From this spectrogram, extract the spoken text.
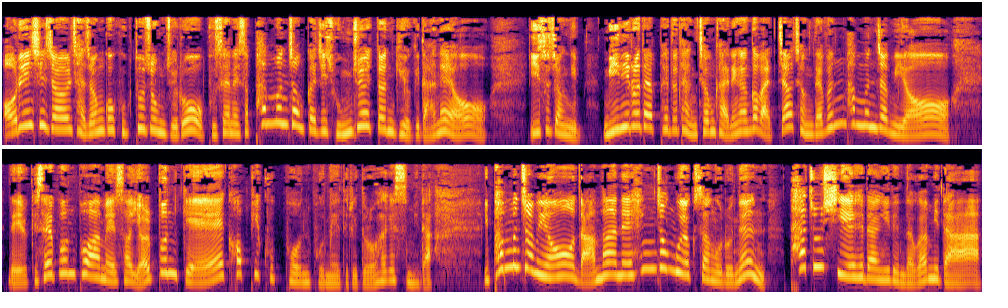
어린 시절 자전거 국토종주로 부산에서 판문점까지 종주했던 기억이 나네요. 이수정님, 미니로 답해도 당첨 가능한 거 맞죠? 정답은 판문점이요. 네, 이렇게 세 분 포함해서 10분께 커피 쿠폰 보내드리도록 하겠습니다. 이 판문점이요, 남한의 행정구역상으로는 파주시에 해당이 된다고 합니다.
